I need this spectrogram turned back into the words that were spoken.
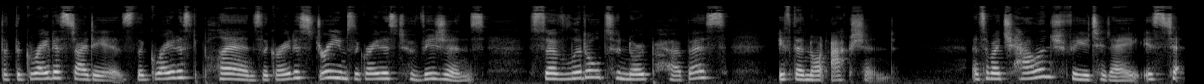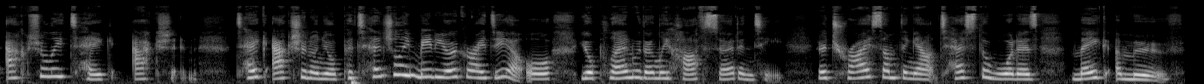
that the greatest ideas, the greatest plans, the greatest dreams, the greatest visions serve little to no purpose if they're not actioned. And so, my challenge for you today is to actually take action. Take action on your potentially mediocre idea or your plan with only half certainty. You know, try something out, test the waters, make a move.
